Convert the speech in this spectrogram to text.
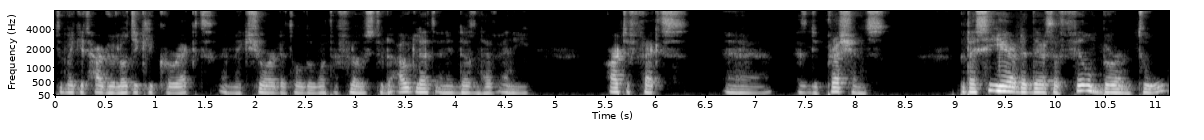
to make it hydrologically correct and make sure that all the water flows to the outlet and it doesn't have any artifacts uh, as depressions. But I see here that there's a fill burn tool,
